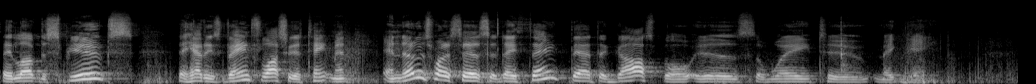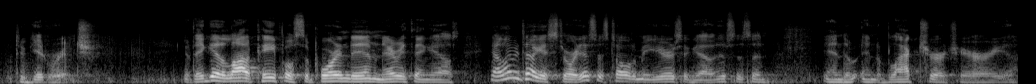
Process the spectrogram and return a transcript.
They love disputes. They have these vain philosophy of attainment. And notice what it says that they think that the gospel is a way to make gain, to get rich. If they get a lot of people supporting them and everything else, now, let me tell you a story. This was told to me years ago. This is in, in, the, in the black church area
